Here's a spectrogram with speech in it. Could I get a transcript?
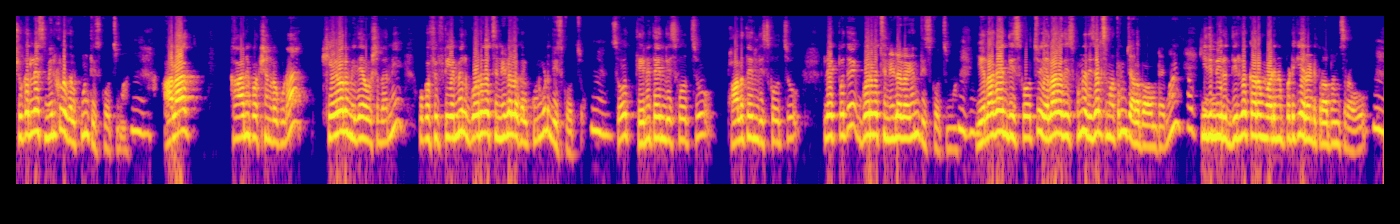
షుగర్లెస్ మిల్క్లో కలుపుకొని తీసుకోవచ్చుమా అలా కాని పక్షంలో కూడా కేవలం ఇదే ఔషధాన్ని ఒక ఫిఫ్టీ ఎంఎల్ గోరువెచ్చని నీళ్ళలో కలుపుకొని కూడా తీసుకోవచ్చు. ఉమ్, సో తేనె తేనె తీసుకోవచ్చు పాల తేనె తీసుకోవచ్చు లేకపోతే గోరువెచ్చని నీళ్ళలో కానీ తీసుకోవచ్చు ఉమ్, ఎలాగైనా తీసుకోవచ్చు ఎలాగ తీసుకున్న రిజల్ట్స్ మాత్రం చాలా బాగుంటాయి మా ఓకే. ఇది మీరు దీర్ఘకాలం వాడినప్పటికీ ఎలాంటి ప్రాబ్లమ్స్ రావు. ఉమ్.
